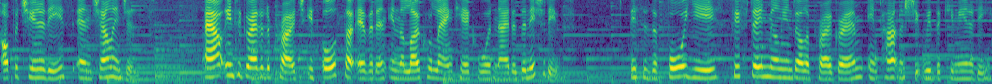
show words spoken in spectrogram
opportunities and challenges. Our integrated approach is also evident in the Local Landcare Coordinators Initiative. This is a four-year, $15 million program in partnership with the community.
